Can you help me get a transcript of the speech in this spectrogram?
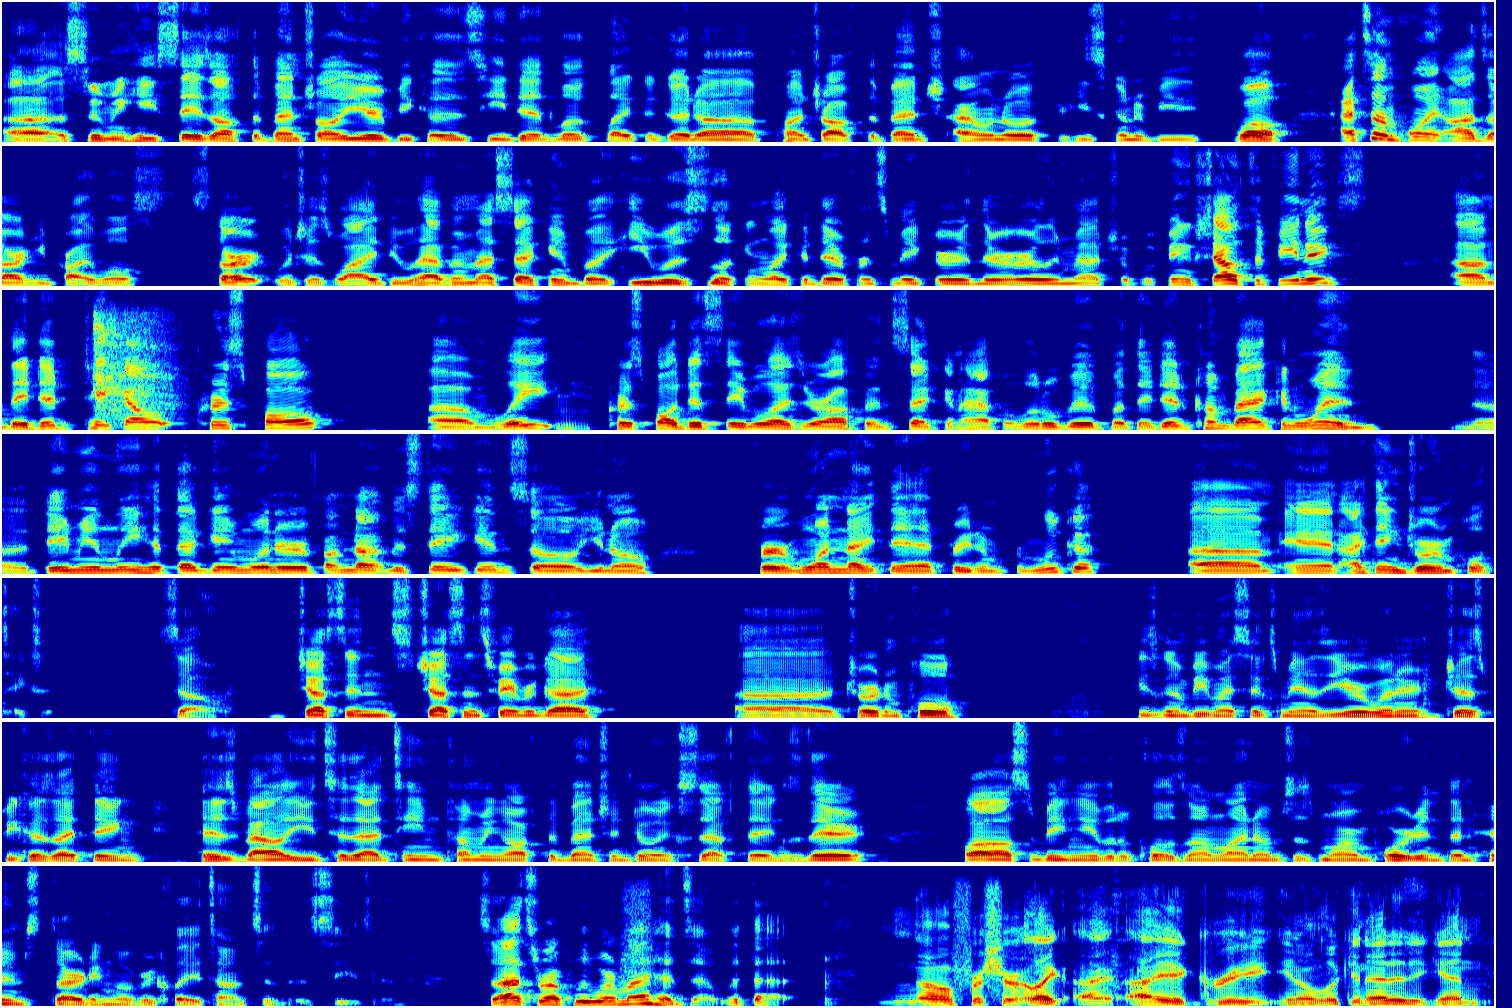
uh, assuming he stays off the bench all year because he did look like a good uh punch off the bench. I don't know if he's going to be well. At some point, odds are he probably will start, which is why I do have him at second. But he was looking like a difference maker in their early matchup with Phoenix. Shout out to Phoenix. Um, they did take out Chris Paul um, late. Chris Paul did stabilize their offense second half a little bit, but they did come back and win. Uh, Damion Lee hit that game winner, if I'm not mistaken. So you know, for one night they had freedom from Luka, um, and I think Jordan Poole takes it. So Justin's Justin's favorite guy, uh, Jordan Poole. He's going to be my six man of the year winner just because I think his value to that team coming off the bench and doing stuff things there, while also being able to close on lineups is more important than him starting over Klay Thompson this season. So that's roughly where my head's at with that. No, for sure. Like I, I agree. You know, looking at it again,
